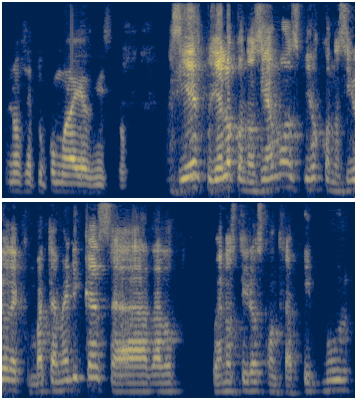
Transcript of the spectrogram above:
no sé tú cómo lo hayas visto. Así es, pues ya lo conocíamos, viejo conocido de Combate Américas, ha dado buenos tiros contra Pitbull,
